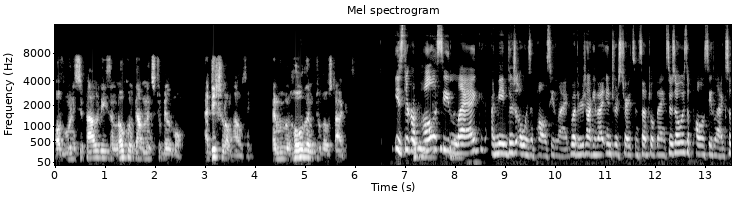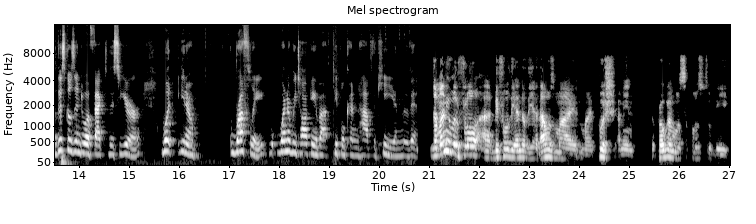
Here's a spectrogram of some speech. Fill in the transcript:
of municipalities and local governments to build more additional housing. And we will hold them to those targets. Is there a policy lag? I mean, there's always a policy lag, whether you're talking about interest rates and central banks, there's always a policy lag. So this goes into effect this year. What, you know, roughly, when are we talking about people can have the key and move in? The money will flow uh, before the end of the year. That was my, my push. I mean, the program was supposed to be,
